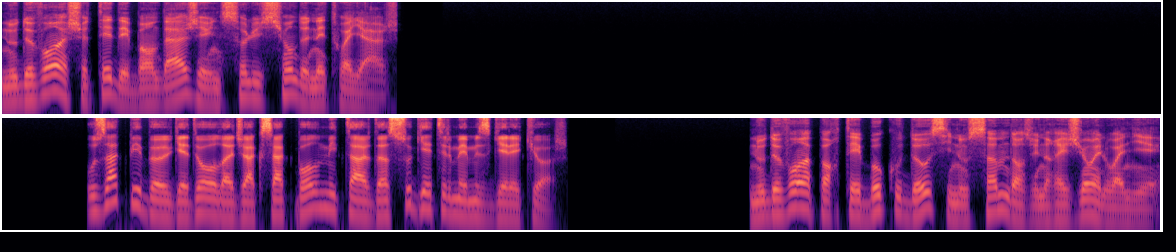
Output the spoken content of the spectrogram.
Nous devons acheter des bandages et une solution de nettoyage. Uzak bir bölgede olacaksak bol miktarda su getirmemiz gerekiyor. Nous devons apporter beaucoup d'eau si nous sommes dans une région éloignée.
